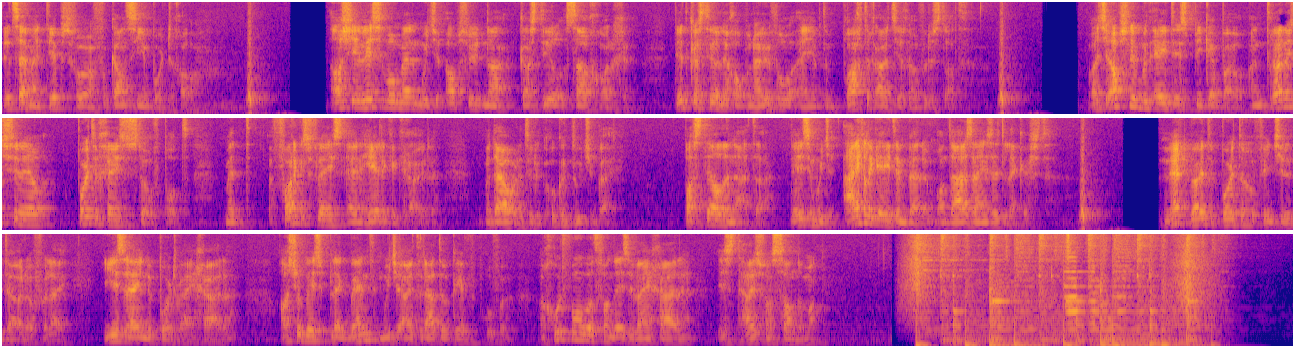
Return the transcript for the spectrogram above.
Dit zijn mijn tips voor een vakantie in Portugal. Als je in Lissabon bent moet je absoluut naar kasteel São Jorge. Dit kasteel ligt op een heuvel en je hebt een prachtig uitzicht over de stad. Wat je absoluut moet eten is pica-pau, een traditioneel Portugese stoofpot met varkensvlees en heerlijke kruiden. Maar daar hoort natuurlijk ook een toetje bij. Pastel de nata. Deze moet je eigenlijk eten in Bellum, want daar zijn ze het lekkerst. Net buiten Porto vind je de Douro-vallei. Hier zijn de portwijngaarden. Als je op deze plek bent, moet je uiteraard ook even proeven. Een goed voorbeeld van deze wijngaarden is het huis van Sanderman.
